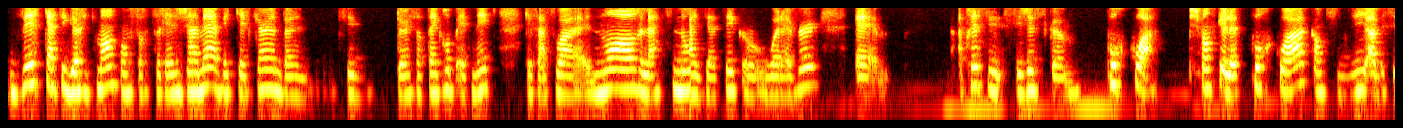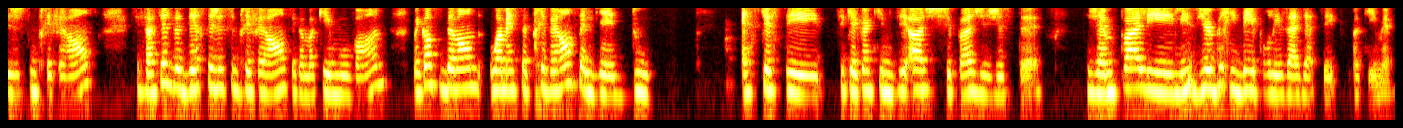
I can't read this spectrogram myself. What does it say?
dire catégoriquement qu'on sortirait jamais avec quelqu'un d'un certain groupe ethnique, que ça soit noir, latino, asiatique ou whatever, euh, après, c'est juste comme pourquoi? je pense que le pourquoi, quand tu dis ah ben c'est juste une préférence, c'est facile de dire c'est juste une préférence, c'est comme ok move on. Mais quand tu demandes ouais mais cette préférence elle vient d'où? Est-ce que c'est quelqu'un qui me dit ah je sais pas j'ai juste euh, j'aime pas les, yeux bridés pour les asiatiques. Ok mais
